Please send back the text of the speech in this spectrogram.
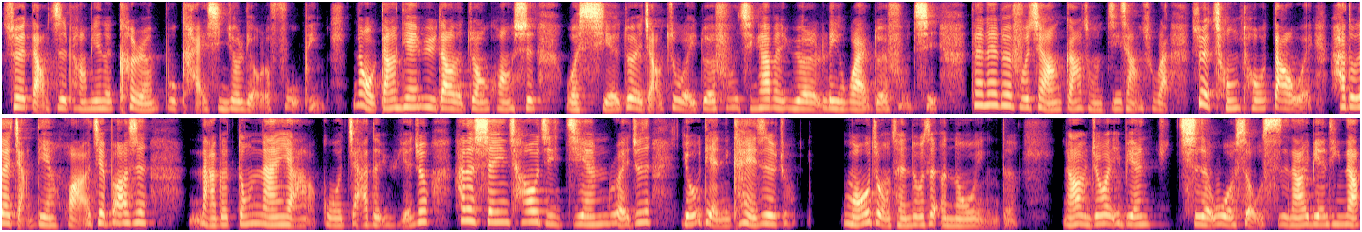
所以导致旁边的客人不开心，就留了负评。那我当天遇到的状况是我斜对角坐了一对夫妻，他们约了另外一对夫妻，但那对夫妻好像刚从机场出来，所以从从头到尾他都在讲电话，而且不知道是。哪个东南亚国家的语言，就他的声音超级尖锐，就是有点你可以是某种程度是 annoying 的，然后你就会一边吃着握寿司，然后一边听到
